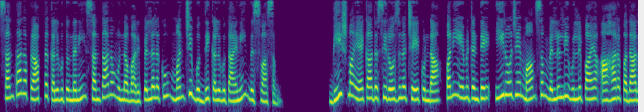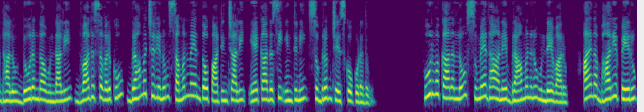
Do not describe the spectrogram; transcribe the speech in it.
సంతాన ప్రాప్త కలుగుతుందని సంతానం ఉన్న వారి పిల్లలకు మంచి బుద్ధి కలుగుతాయని విశ్వాసం. భీష్మ ఏకాదశి రోజున చేయకుండా పని ఏమిటంటే ఈ రోజే మాంసం వెల్లుల్లి ఉల్లిపాయ ఆహార పదార్థాలు దూరంగా ఉండాలి. ద్వాదశ వరకు బ్రహ్మచర్యను సమన్వయంతో పాటించాలి. ఏకాదశి ఇంటిని శుభ్రం చేసుకోకూడదు. పూర్వకాలంలో సుమేధ అనే బ్రాహ్మణులు ఉండేవారు. ఆయన భార్య పేరు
